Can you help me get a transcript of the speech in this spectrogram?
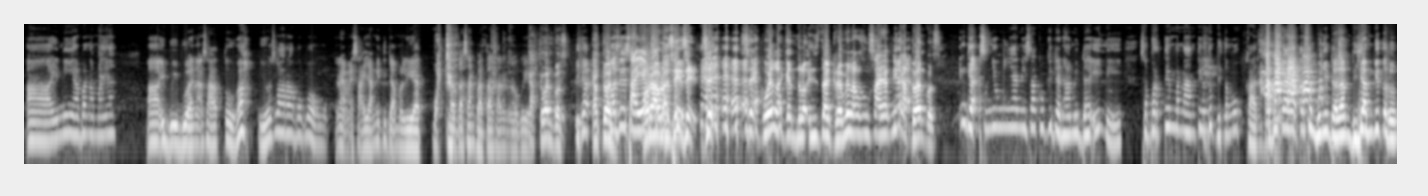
ah, ini apa namanya? Ah, ibu-ibu anak satu." Hah, iya lah apa-apa. Nek sayangi tidak melihat batasan-batasan aku ya. Kaduan, Bos. Iya, Kaduan. maksudnya sayang Ora ora sebagai- sik sik sik. Sik kowe lagi ndelok Instagramnya langsung sayang nih kaduan, Bos. Enggak, senyumnya Nisa Kuki dan Hamidah ini seperti menanti untuk ditemukan. Jadi kayak tersembunyi dalam diam gitu loh.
